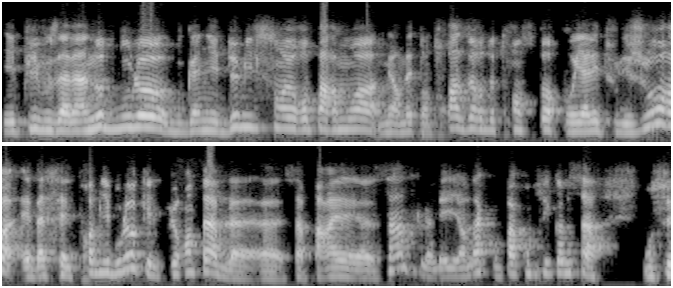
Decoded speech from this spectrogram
et puis vous avez un autre boulot, vous gagnez 2100 euros par mois, mais en mettant trois heures de transport pour y aller tous les jours, et eh ben c'est le premier boulot qui est le plus rentable. Euh, ça paraît euh, simple, mais il y en a qui n'ont pas compris comme ça. On se,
